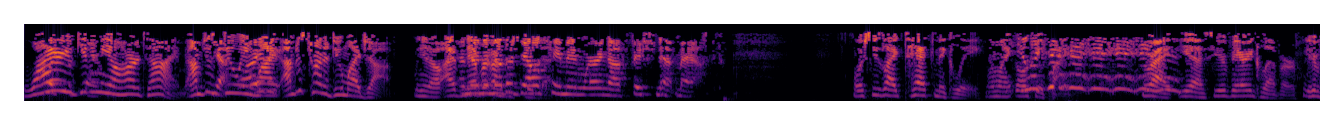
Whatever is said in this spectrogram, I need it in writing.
Why are you giving me a hard time? I'm just Yeah, doing my. I'm just trying to do my job. You know, I've and never then another gal that. came in wearing a fishnet mask. Well, she's like technically. I'm like, You're okay, like, fine. Right. Yes, you're very clever. You're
